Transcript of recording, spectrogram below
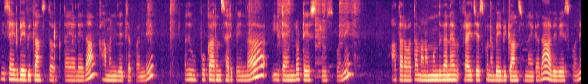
మీ సైడ్ బేబీ కార్న్స్ దొరుకుతాయా లేదా కామెంట్ చేసి చెప్పండి. అది ఉప్పు కారం సరిపోయిందా? ఈ టైంలో టేస్ట్ చూసుకొని ఆ తర్వాత మనం ముందుగానే ఫ్రై చేసుకున్న బేబీ కార్న్స్ ఉన్నాయి కదా అవి వేసుకొని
